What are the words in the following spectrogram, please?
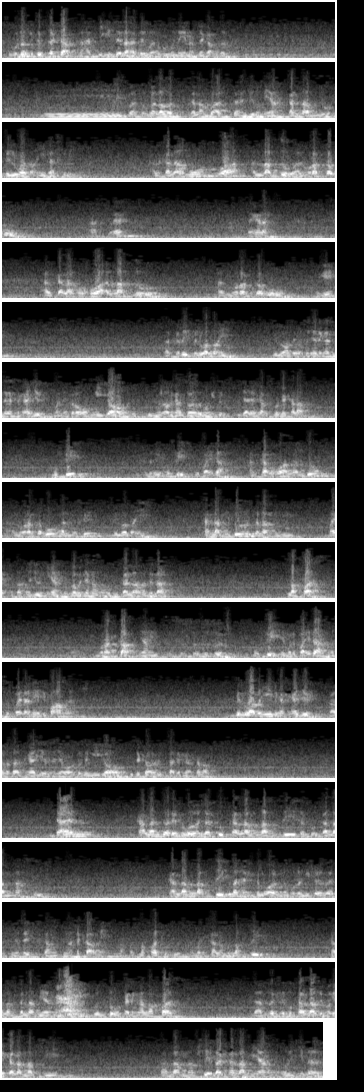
sebelum kita bercakap hati kita dah ada apa benda yang nak bercakap betul? Di, sebab tu kalau dalam bahasa dalam jurumiah kalam tu bil wada'i lah sekali. Al kalamu wa al lafzu al murakkabu ha, kan Tengoklah Al-kalamu huwa al-lafzu Al-Murakkabu Okey? Takrib bil wada'i. Bil wada'i maksudnya dengan, dengan sengaja. Maksudnya kalau orang mengigau mengeluarkan suara Memang itu tidak dianggap sebagai kalam. Mufid Ini mufid Berfaedah. Al-Kamu al-Alzu Al-Murakkabu Al-Mufid bil wada'i. Kalam itu dalam Baik pertama dunia Ini kalau baca nama itu Kalam adalah Lafaz Murakab yang tersusun-susun Mufid yang berfaedah Maksud faedah ni dipaham kan? Bil wadai dengan sengaja. Kalau tak sengaja Misalnya orang tu dia ngigau Dia cakap dia tak dianggap kalam Dan Kalam tu ada dua. Satu kalam lafzi Satu kalam nafsi. Kalam lafzi itulah yang keluar mula-mula kita kan. Yang saya sekarang tengah cakap ni. Lafaz-lafaz tu Namanya kalam lafzi Kalam-kalam yang dibentukkan dengan lafaz. Dan lagi satu kalam dipanggil kalam nafsi. Kalam nafsi adalah kalam yang original.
